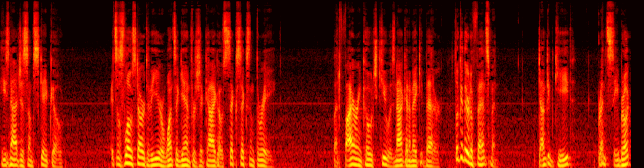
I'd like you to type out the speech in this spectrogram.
He's not just some scapegoat. It's a slow start to the year once again for Chicago, 6 6 and 3. But firing Coach Q is not going to make it better. Look at their defensemen. Duncan Keith, Brent Seabrook,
